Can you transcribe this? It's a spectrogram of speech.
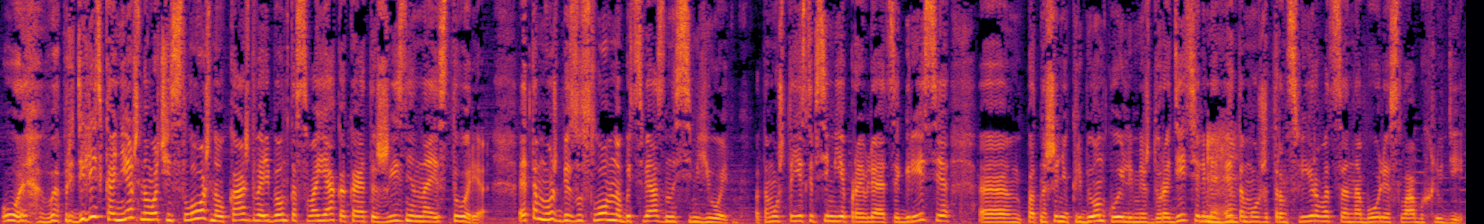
Ой, определить, конечно, очень сложно. У каждого ребенка своя какая-то жизненная история. Это может, безусловно, быть связано с семьей. Потому что если в семье проявляется агрессия э, по отношению к ребенку или между родителями, угу. это может транслироваться на более слабых людей.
